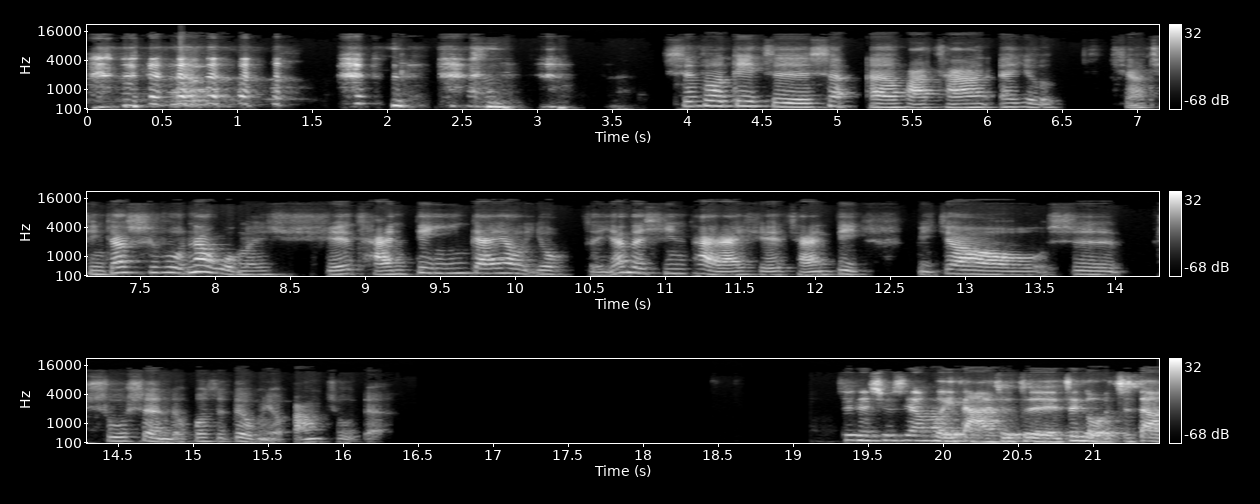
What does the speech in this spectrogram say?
师父弟子上呃法常呃有想请教师父，那我们学禅定应该要用怎样的心态来学禅定，比较是殊胜的，或是对我们有帮助的？这个就是要回答，就对，这个我知道。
